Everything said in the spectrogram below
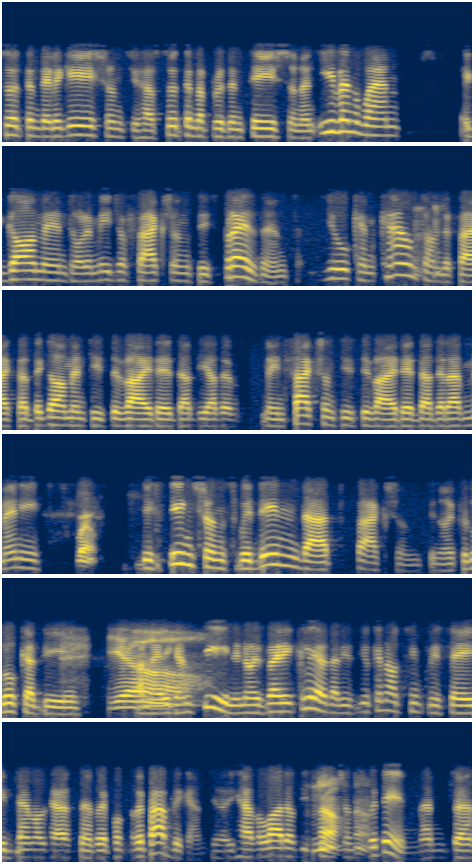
certain delegations, you have certain representation, and even when a government or a major faction is present, you can count on the fact that the government is divided, that the other main factions is divided, that there are many Right. Distinctions within that factions. You know, if you look at the Yeah. American scene, you know, it's very clear that you cannot simply say Democrats and Rep- Republicans. You know, you have a lot of distinctions no. within, and uh,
